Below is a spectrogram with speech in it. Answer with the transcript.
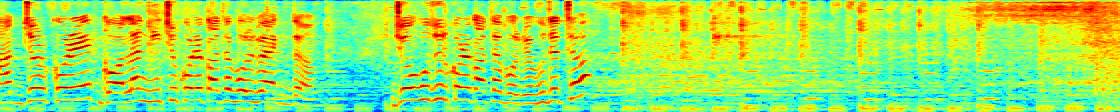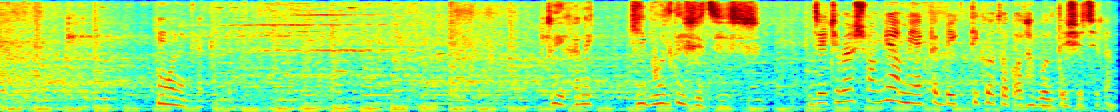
হাত জোর করে গলা নিচু করে কথা বলবে একদম। জো হুজুর করে কথা বলবে বুঝেছ? মনে থাকে। তুই এখানে কি বলতে এসেছিস? জেঠিমার সঙ্গে আমি একটা ব্যক্তিগত কথা বলতে এসেছিলাম।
